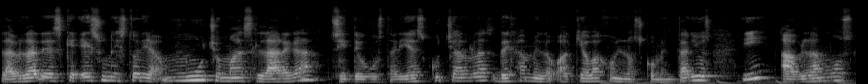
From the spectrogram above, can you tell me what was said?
la verdad es que es una historia mucho más larga. Si te gustaría escucharlas, déjamelo aquí abajo en los comentarios y hablamos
